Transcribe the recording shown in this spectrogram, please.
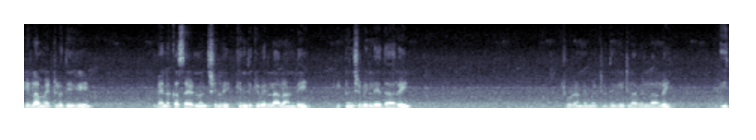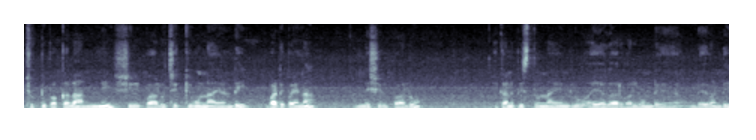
ఇలా మెట్లు దిగి వెనక సైడ్ నుంచి కిందికి వెళ్ళాలండి. ఇటు నుంచి వెళ్ళే దారి. చూడండి మెట్లు దిగి ఇట్లా వెళ్ళాలి. ఈ చుట్టుపక్కల అన్ని శిల్పాలు చెక్కి ఉన్నాయండి. వాటిపైన అన్ని శిల్పాలు. కనిపిస్తున్న ఇండ్లు అయ్యగారు వాళ్ళు ఉండే ఉండేవండి.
